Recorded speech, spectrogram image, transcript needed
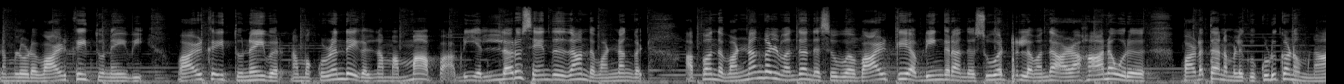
நம்மளோட வாழ்க்கை துணைவி வாழ்க்கை துணைவர் நம்ம குழந்தைகள் நம்ம அம்மா அப்பா அப்படி எல்லாரும் சேர்ந்தது தான் அந்த வண்ணங்கள். அப்போ அந்த வண்ணங்கள் வந்து அந்த சுவ வாழ்க்கை அப்படிங்கிற அந்த சுவற்றில் வந்து அழகான ஒரு படத்தை நம்மளுக்கு கொடுக்கணும்னா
